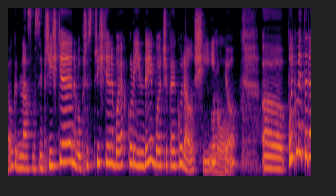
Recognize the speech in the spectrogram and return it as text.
jo, kdy nás vlastně příště, nebo přes příště, nebo jakkoliv jindy, bude čekat jako další. Ano. Jo. Uh, pojďme teda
